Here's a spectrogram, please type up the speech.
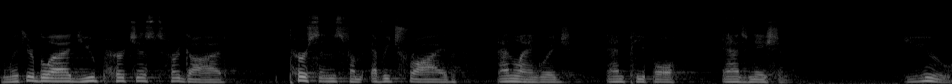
And with your blood, you purchased for God persons from every tribe and language and people and nation. You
